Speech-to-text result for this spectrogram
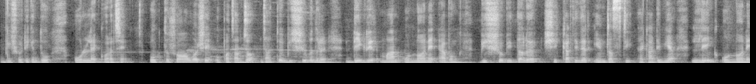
বিষয়টি কিন্তু উল্লেখ করেছে উক্ত সমাবেশে উপাচার্য জাতীয় বিশ্ববিদ্যালয়ের ডিগ্রির মান উন্নয়নে এবং বিশ্ববিদ্যালয়ের শিক্ষার্থীদের ইন্ডাস্ট্রি একাডেমিয়া লিঙ্ক উন্নয়নে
